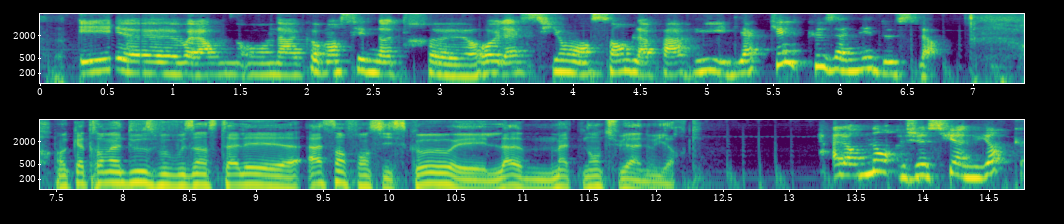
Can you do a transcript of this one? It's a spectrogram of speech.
Et euh, voilà, on, on a commencé notre euh, relation ensemble à Paris il y a quelques années de cela. En 92, vous vous installez à San Francisco et là maintenant tu es à New York. Alors non, je suis à New York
